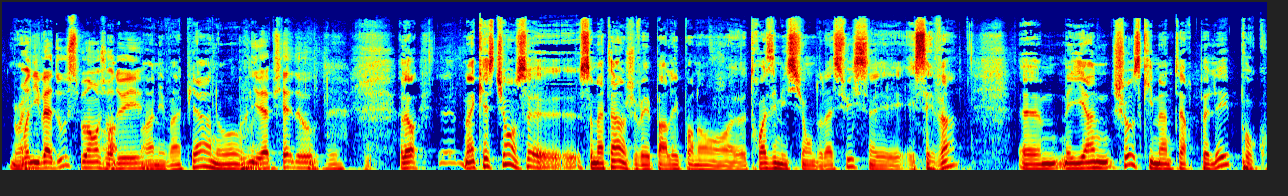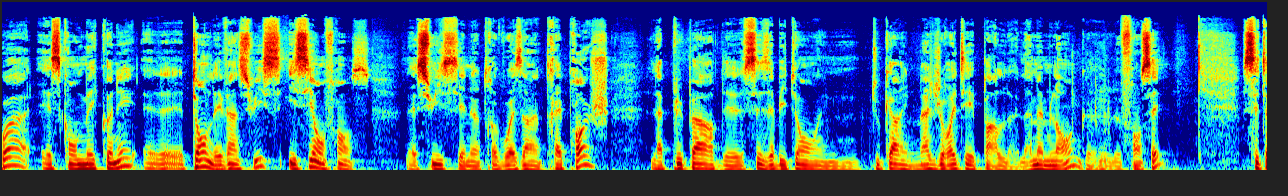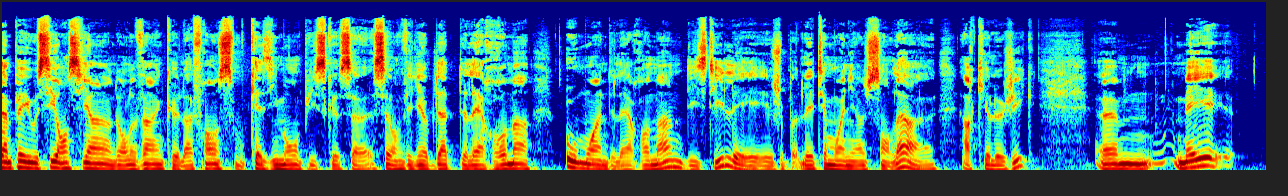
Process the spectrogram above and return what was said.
Oui. On y va doucement aujourd'hui. On y va piano. On y va piano. Alors, euh, ma question, ce, ce matin, je vais parler pendant euh, trois émissions de la Suisse et, et ses vins. Euh, mais il y a une chose qui m'interpellait. Pourquoi est-ce qu'on méconnaît euh, tant les vins suisses ici en France? La Suisse est notre voisin très proche. La plupart de ses habitants, en tout cas une majorité, parlent la même langue, le français. C'est un pays aussi ancien dans le vin que la France, ou quasiment, puisque ça- son vignoble date de l'ère romain, au moins de l'ère romaine, disent-ils, et les témoignages sont là, euh, archéologiques. Euh, mais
